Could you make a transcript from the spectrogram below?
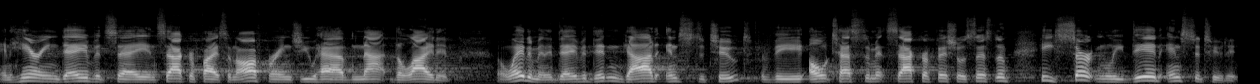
and hearing David say, In sacrifice and offerings, you have not delighted. Well, wait a minute, David, didn't God institute the Old Testament sacrificial system? He certainly did institute it.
